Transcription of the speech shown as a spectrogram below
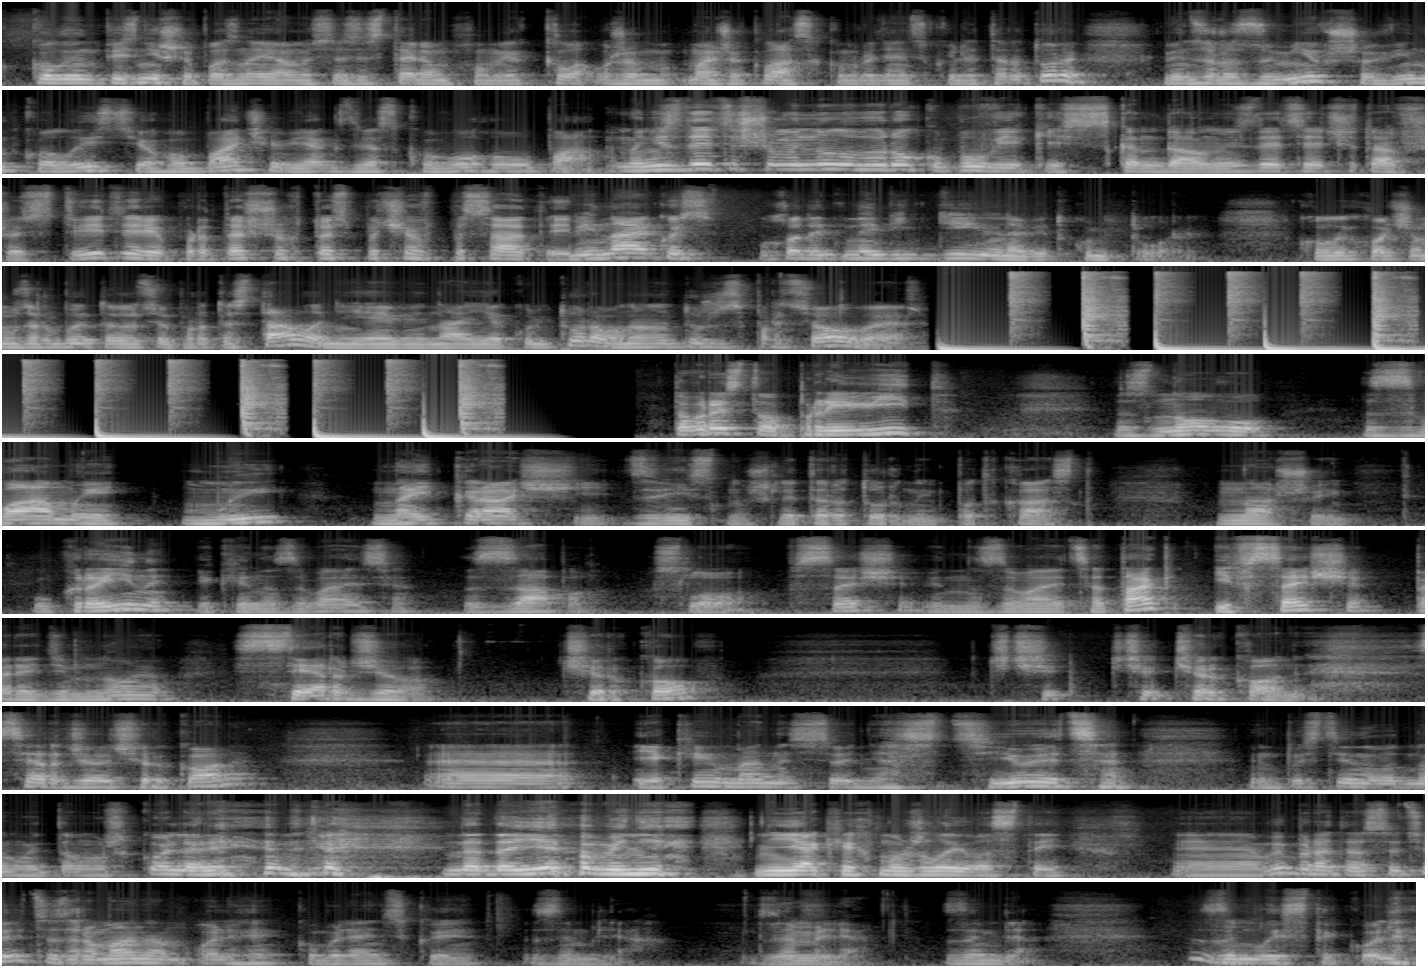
коли він пізніше познайомився зі Стеремхом, як кла- уже майже класиком радянської літератури, він зрозумів, що він колись його бачив як зв'язкового упа. Мені здається, що минулого року був якийсь скандал. Мені здається, я читав щось в Твіттері про те, що хтось почав писати. Війна якось виходить невіддільна від культури. Коли хочемо зробити оцю протиставлення, є війна, є культура, воно не дуже спрацьовує. Товариство, привіт! Знову з вами ми, найкращий, звісно ж, літературний подкаст нашої України, який називається Запах слова. Все ще він називається так, і все ще переді мною Серджіо Чірков. Ч- Ч- Черконе. Серджіо Черконе, е, який у мене сьогодні асоціюється. Він постійно в одному і тому ж кольорі не дає мені ніяких можливостей. Е, вибрати асоціюється з романом Ольги Кобилянської Земля. Земля. Земля. Землистий колір.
